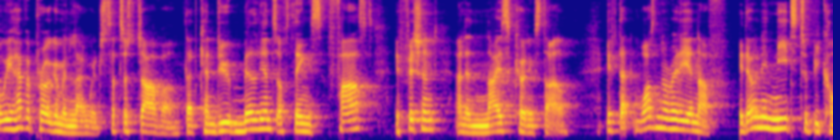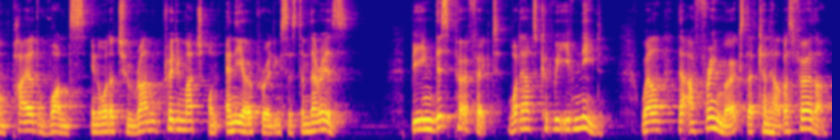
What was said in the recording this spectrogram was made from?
we have a programming language such as Java that can do millions of things fast, efficient and in a nice coding style. If that wasn't already enough, it only needs to be compiled once in order to run pretty much on any operating system there is. Being this perfect, what else could we even need? Well, there are frameworks that can help us further.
